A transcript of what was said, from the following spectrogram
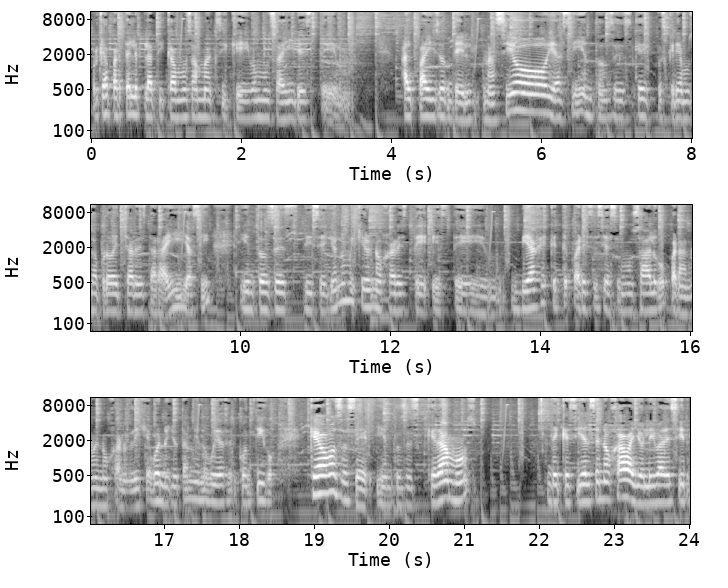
porque aparte le platicamos a Maxi que íbamos a ir este al país donde él nació y así, entonces que pues queríamos aprovechar de estar ahí y así, y entonces dice, yo no me quiero enojar este, este viaje, ¿qué te parece si hacemos algo para no enojarnos? Le dije, bueno, yo también lo voy a hacer contigo, ¿qué vamos a hacer? Y entonces quedamos de que si él se enojaba yo le iba a decir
